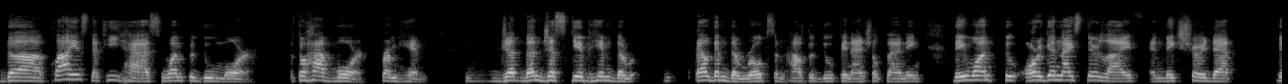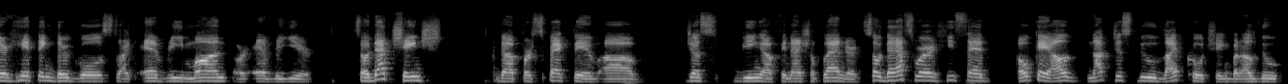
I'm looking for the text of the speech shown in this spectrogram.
the clients that he has want to do more, to have more from him. Just, then just give him the tell them the ropes on how to do financial planning. They want to organize their life and make sure that they're hitting their goals like every month or every year. So that changed the perspective of just being a financial planner. So that's where he said, okay, I'll not just do life coaching, but I'll do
